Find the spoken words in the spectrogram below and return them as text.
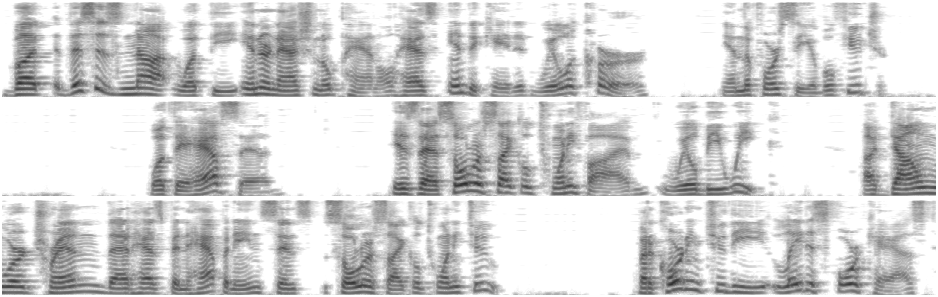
But this is not what the International Panel has indicated will occur in the foreseeable future. What they have said is that solar cycle 25 will be weak, a downward trend that has been happening since solar cycle 22. But according to the latest forecast,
